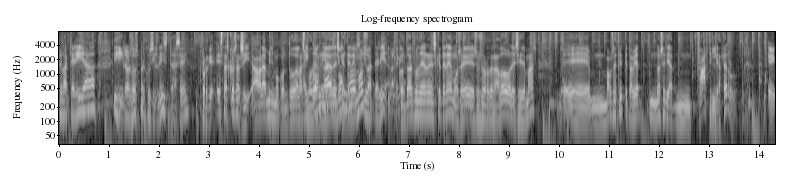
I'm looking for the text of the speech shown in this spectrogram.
el batería y los dos percusionistas, ¿eh? Porque estas cosas, sí, ahora mismo con todas las Hay modernidades congas, que tenemos, y batería. con todas las modernidades que tenemos, eh, esos ordenadores y demás, eh, vamos a decir que todavía no sería fácil de hacerlo. Eh,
